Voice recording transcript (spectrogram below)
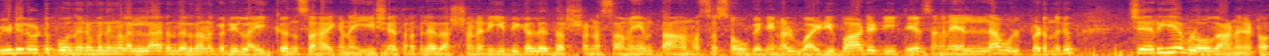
വീഡിയോയിലോട്ട് പോകുന്നതിന് മുമ്പ് നിങ്ങൾ എല്ലാവരും തരുന്നതാണ് ഒരു ലൈക്ക് ഒന്ന് സഹായിക്കണം. ഈ ക്ഷേത്രത്തിലെ ദർശന രീതികൾ ദർശന സമയം താമസ സൗകര്യങ്ങൾ വഴിപാട് ഡീറ്റെയിൽസ് അങ്ങനെ എല്ലാം ഉൾപ്പെടുന്നൊരു ചെറിയ വ്ളോഗാണ് കേട്ടോ.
